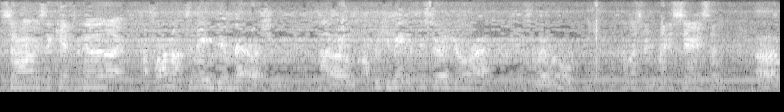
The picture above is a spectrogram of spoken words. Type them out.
So how was the kid from the other night? I found out today he's doing better actually. Um, I think he made it through surgery alright. That's where we're hoping. That must have been pretty serious, then. Um,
